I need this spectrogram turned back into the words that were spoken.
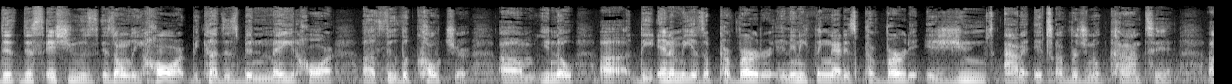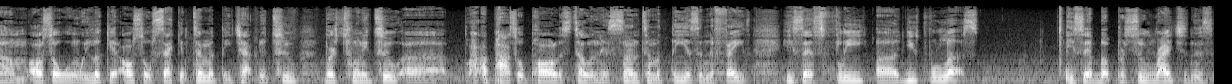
th- this issue is, is, only hard because it's been made hard uh, through the culture. Um, you know, uh, the enemy is a perverter, and anything that is perverted is used out of its original content. Um, also, when we look at also Second Timothy chapter 2, verse 22, uh, Apostle Paul is telling his son Timotheus in the faith, he says, Flee uh, youthful lust he said, but pursue righteousness,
